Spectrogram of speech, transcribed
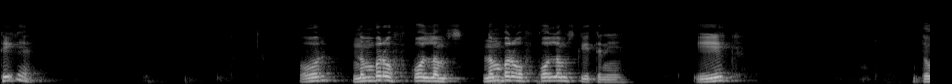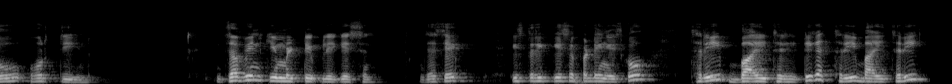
ठीक है? और number of columns number of columns कितने एक दो और तीन। जब इनकी मल्टीप्लीकेशन जैसे किस तरीके से पढ़ेंगे इसको? थ्री बाई थ्री ठीक है? थ्री बाई थ्री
